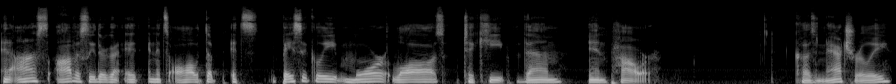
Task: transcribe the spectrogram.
And honestly, obviously, they're gonna. It, and it's all the. It's basically more laws to keep them in power. Because naturally,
